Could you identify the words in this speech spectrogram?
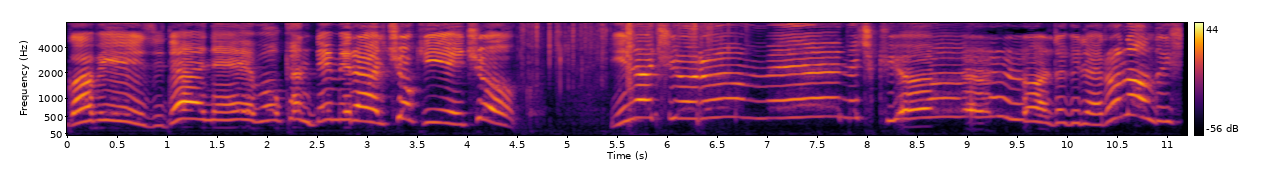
Gavi, Zidane, Volkan Demirel çok iyi çok. Yine açıyorum ve ne çıkıyor? Arda Güler, Ronaldo işte.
